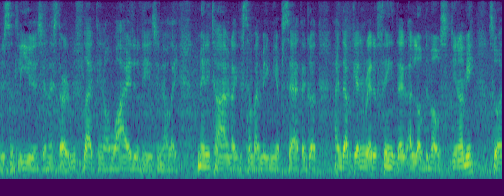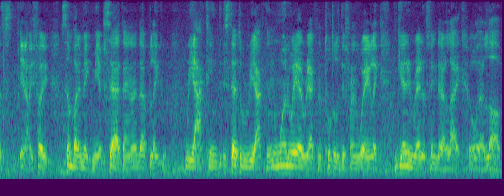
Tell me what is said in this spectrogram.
recently years and i started reflecting on why i do these you know like many times like if somebody make me upset i got i end up getting rid of things that i love the most you know what i mean so it's you know if i somebody make me upset i end up like reacting instead of reacting in one way i react in a totally different way like getting rid of things that i like or that i love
